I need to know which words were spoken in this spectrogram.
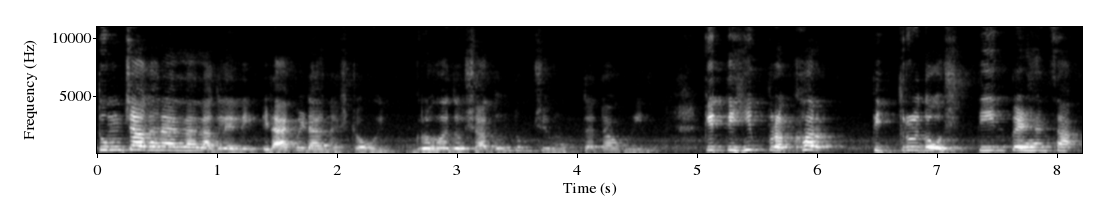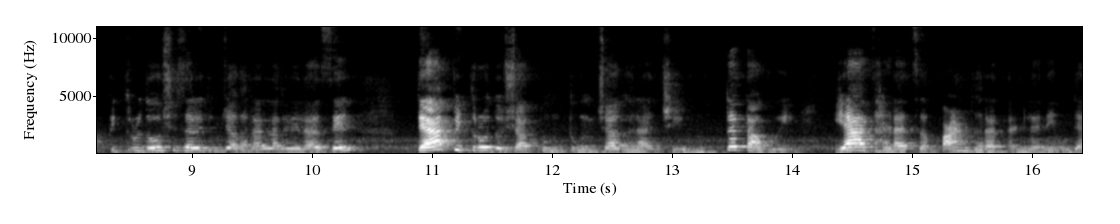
तुमच्या घराला लागलेली इडापिडा नष्ट होईल ग्रहदोषातून तुमची मुक्तता होईल. कितीही प्रखर पितृदोष तीन पेढ्यांचा पितृदोष जरी तुमच्या घराला लागलेला असेल त्या पितृदोषातून तुमच्या घराची मुक्तता होईल. या झाडाचं पान घरात आणल्याने उद्या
